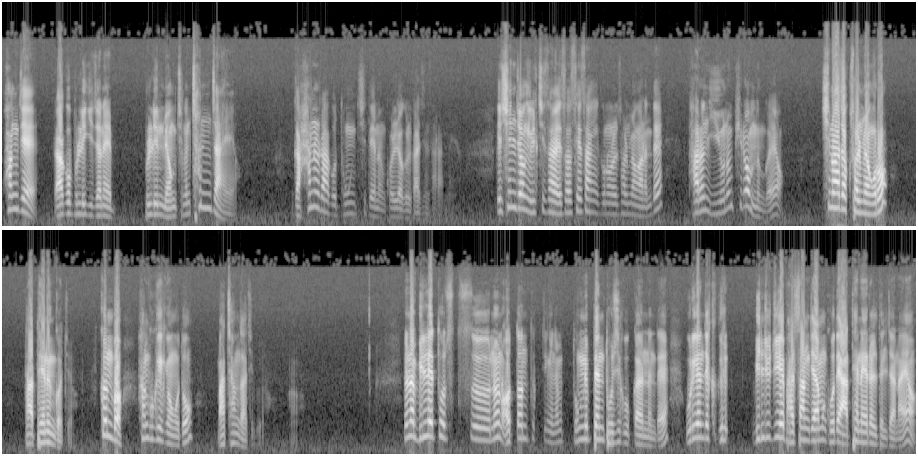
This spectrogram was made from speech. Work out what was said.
황제라고 불리기 전에 불린 명칭은 천자예요. 그러니까 하늘하고 동치되는 권력을 가진 사람이에요. 그 신정 일치 사회에서 세상의 근원을 설명하는데 다른 이유는 필요 없는 거예요. 신화적 설명으로 다 되는 거죠. 그건 뭐 한국의 경우도 마찬가지고요. 어. 그러나 밀레토스는 어떤 특징이냐면 독립된 도시 국가였는데 우리가 이제 그 민주주의의 발상지하면 고대 아테네를 들잖아요.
